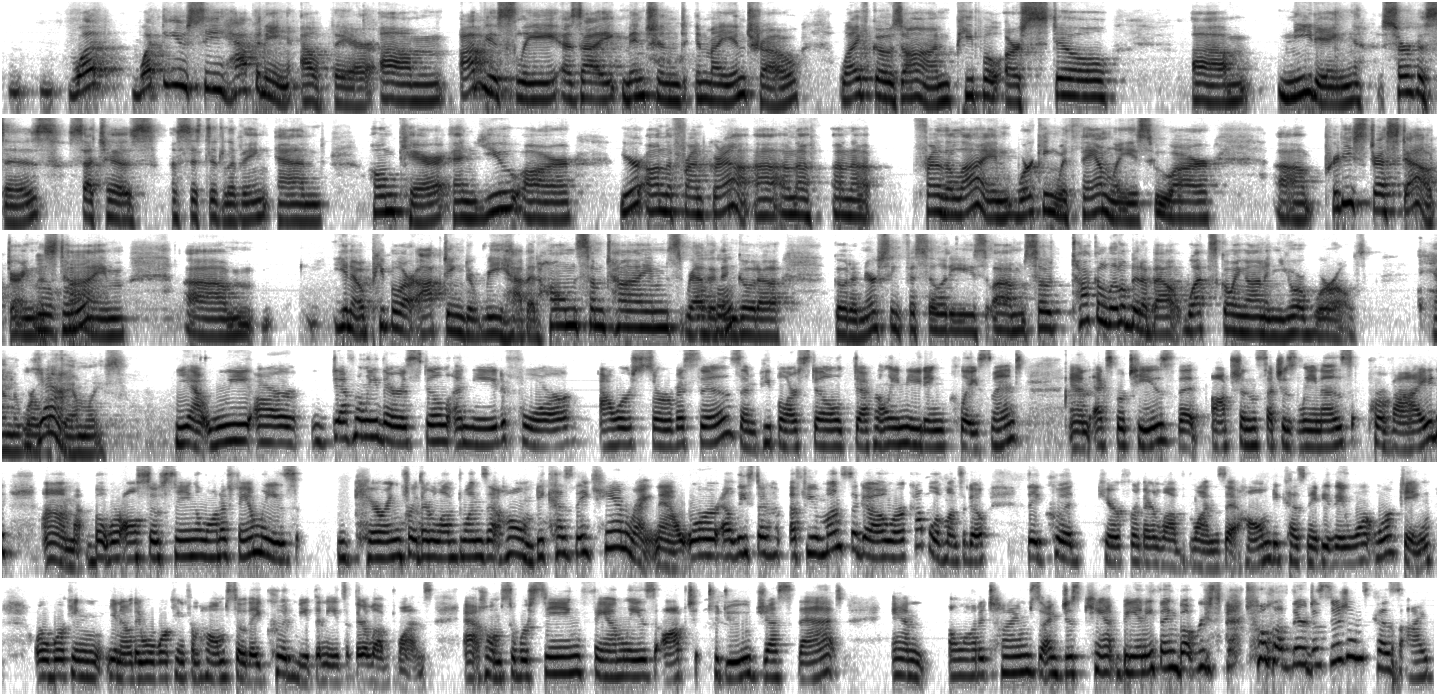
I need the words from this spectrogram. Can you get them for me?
what what do you see happening out there? Um, obviously, as I mentioned in my intro, life goes on. People are still um, needing services such as assisted living and home care, and you are you're on the front ground uh, on the on the front of the line working with families who are uh, pretty stressed out during this mm-hmm. time. Um, you know, people are opting to rehab at home sometimes rather mm-hmm. than go to go to nursing facilities. Um, so, talk a little bit about what's going on in your world and the world yeah. of families. Yeah, we are definitely there is still a need for our services, and people are still definitely needing placement and expertise that options such as Lena's provide. Um, but we're also seeing a lot of families caring for their loved ones at home because they can right now, or at least a, a, few months ago or a couple of months ago, they could care for their loved ones at home because maybe they weren't working or working, you know, they were working from home so they could meet the needs of their loved ones at home. So we're seeing families opt to do just that. And a lot of times I just can't be anything but respectful of their decisions because I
